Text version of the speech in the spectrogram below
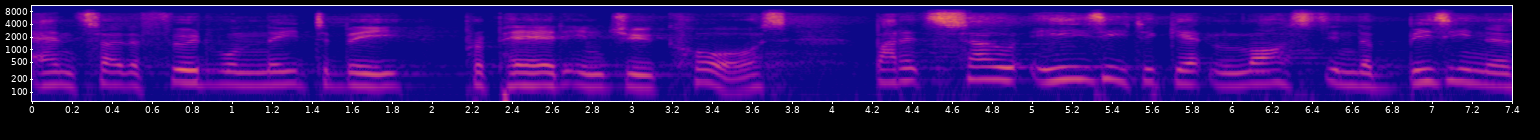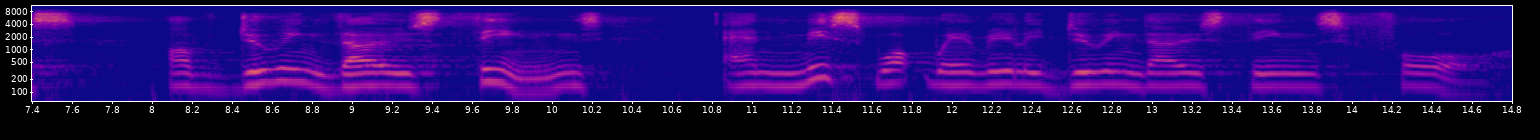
and so the food will need to be prepared in due course, but it's so easy to get lost in the busyness of doing those things and miss what we're really doing those things for.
